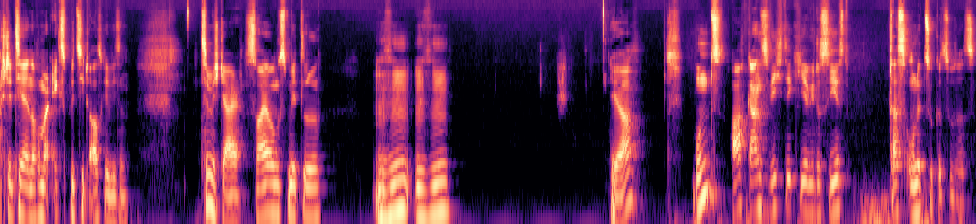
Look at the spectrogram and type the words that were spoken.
Steht hier nochmal explizit ausgewiesen. Ziemlich geil. Säuerungsmittel. Mhm, mhm. Ja. Und auch ganz wichtig hier, wie du siehst, das ohne Zuckerzusatz.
